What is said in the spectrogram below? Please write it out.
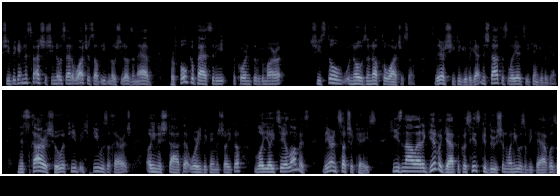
she became Nischarsha. She knows how to watch herself, even though she doesn't have her full capacity, according to the Gemara. She still knows enough to watch herself. So there she could give a get. Nishtatas loyetz, he can't give a get. Nischarishu, if he if he was a cherish, oy nishtata, where he became a shaita, loyetzi alamis. There in such a case, he's not allowed to give a get because his kedushin when he was a bikach was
